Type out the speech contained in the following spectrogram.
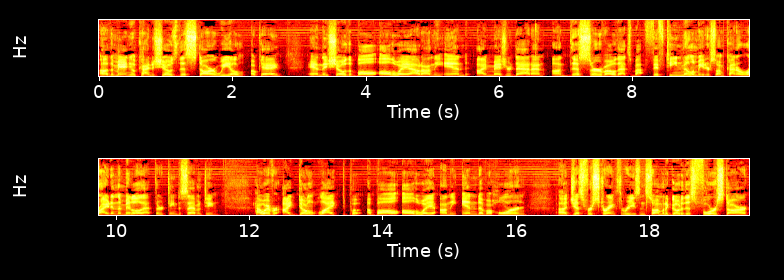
Uh, the manual kind of shows this star wheel, okay? and they show the ball all the way out on the end. I measured that on, on this servo, that's about 15 millimeters, so I'm kind of right in the middle of that 13 to 17. However, I don't like to put a ball all the way on the end of a horn uh, just for strength reasons. So I'm going to go to this four star,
